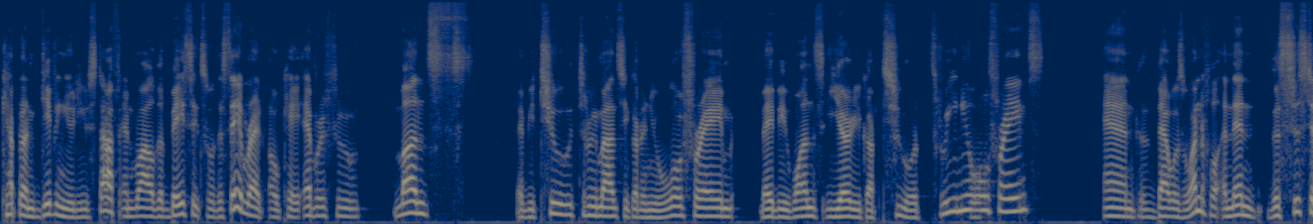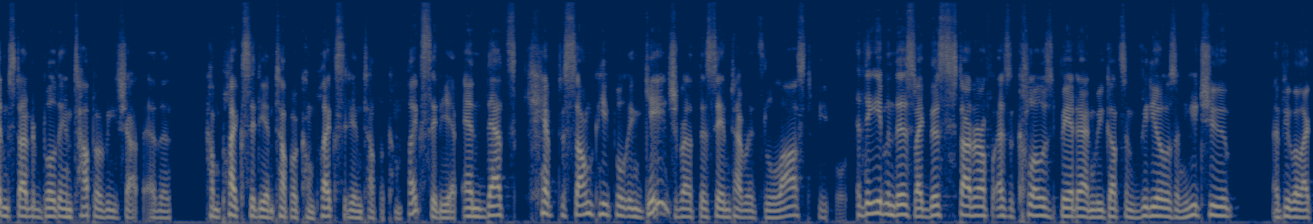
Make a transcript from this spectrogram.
kept on giving you new stuff. And while the basics were the same, right? Okay, every few months, maybe two, three months, you got a new Warframe. Maybe once a year, you got two or three new Warframes. And that was wonderful. And then the system started building on top of each other. And then complexity on top of complexity on top of complexity. And that's kept some people engaged, but at the same time, it's lost people. I think even this, like this started off as a closed beta and we got some videos on YouTube and people like,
